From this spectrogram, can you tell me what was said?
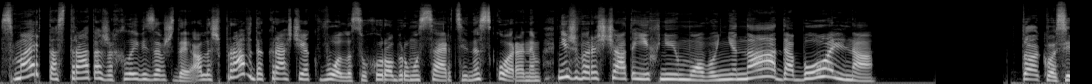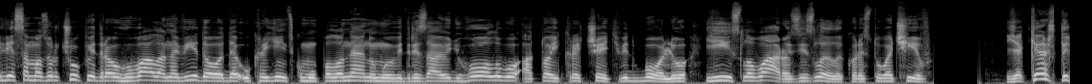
Смерть та страта жахливі завжди, але ж правда краще як волос у хороброму серці, нескореним, ніж верещати їхньою мовою. «Не надо, больно. Так, Василіса Мазурчук відреагувала на відео, де українському полоненому відрізають голову, а той кричить від болю. Її слова розізлили користувачів. Яке ж ти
